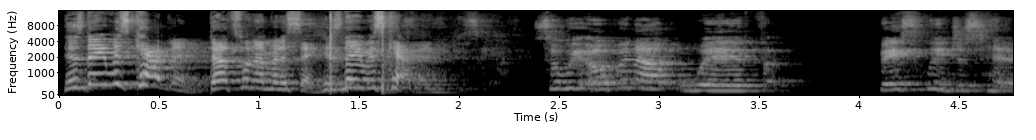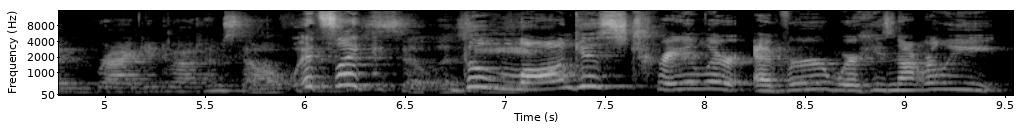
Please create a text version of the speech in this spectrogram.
His name is Kevin! That's what I'm gonna say. His name is Kevin. so we open up with basically just him bragging about himself. It's like Facility. the longest trailer ever where he's not really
